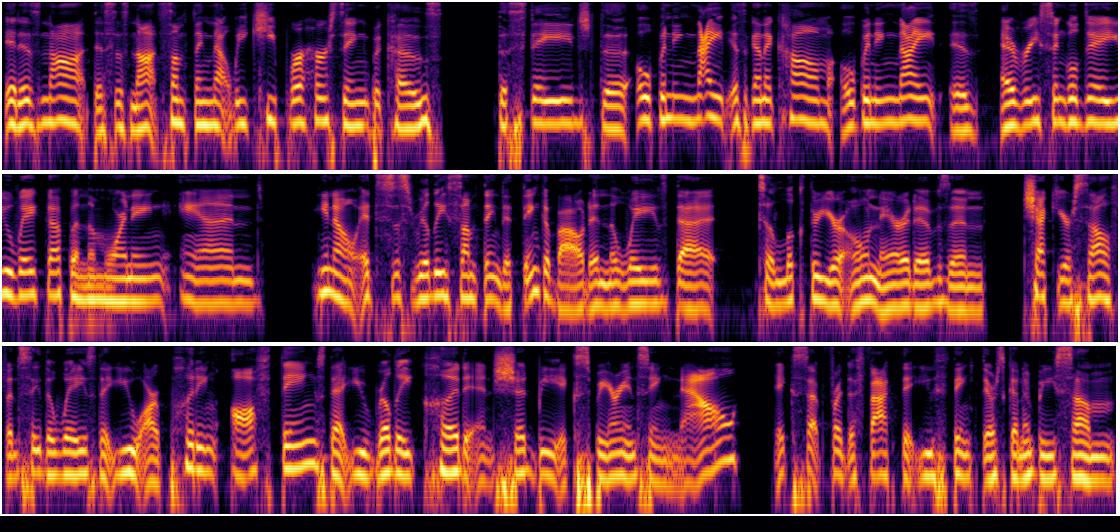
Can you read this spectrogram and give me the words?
It is not. This is not something that we keep rehearsing because the stage, the opening night is going to come. Opening night is every single day you wake up in the morning. And, you know, it's just really something to think about in the ways that to look through your own narratives and check yourself and see the ways that you are putting off things that you really could and should be experiencing now, except for the fact that you think there's going to be some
